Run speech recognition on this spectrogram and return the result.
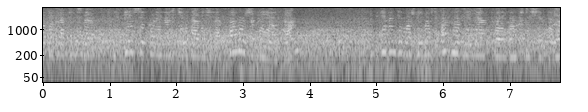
fotograficzne i w pierwszej kolejności udamy się nad samą rzekę Jordan, gdzie będzie możliwość odnowienia swojego chrztu świętego.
